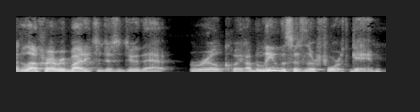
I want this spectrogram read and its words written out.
I'd love for everybody to just do that real quick. I believe this is their fourth game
